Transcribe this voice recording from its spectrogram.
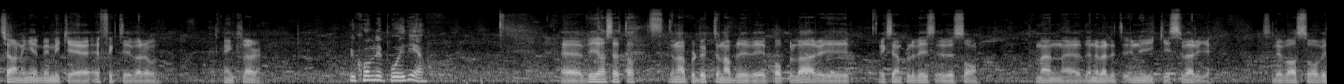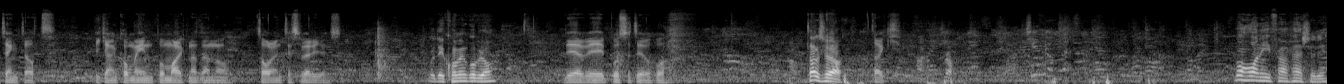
körningen blir mycket effektivare och enklare. Hur kom ni på idén? Eh, Vi har sett att den här produkten har blivit populär i exempelvis USA, men eh, den är väldigt unik i Sverige. Så det var så vi tänkte att vi kan komma in på marknaden och ta den till Sverige. Och det kommer gå bra? det är vi positiva på. Tack så du ha. Tack. Vad har ni för affärsidé?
